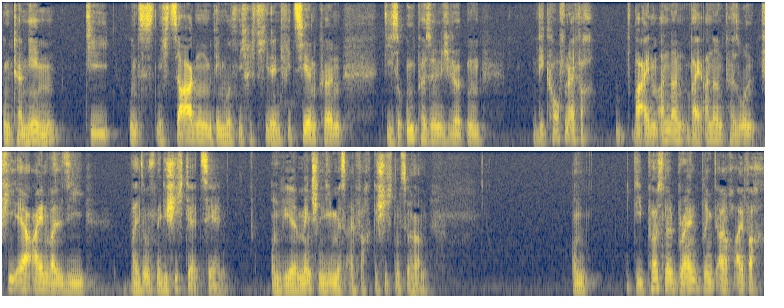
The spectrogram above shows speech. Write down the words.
Unternehmen, die uns nichts sagen, mit denen wir uns nicht richtig identifizieren können, die so unpersönlich wirken. Wir kaufen einfach bei einem anderen, bei anderen Personen viel eher ein, weil sie, weil sie uns eine Geschichte erzählen. Und wir Menschen lieben es einfach, Geschichten zu hören. Und die Personal Brand bringt auch einfach,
